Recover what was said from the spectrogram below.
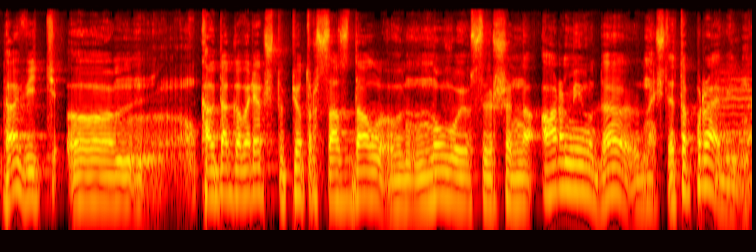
Да, ведь э, когда говорят, что Петр создал новую совершенно армию, да, значит, это правильно.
